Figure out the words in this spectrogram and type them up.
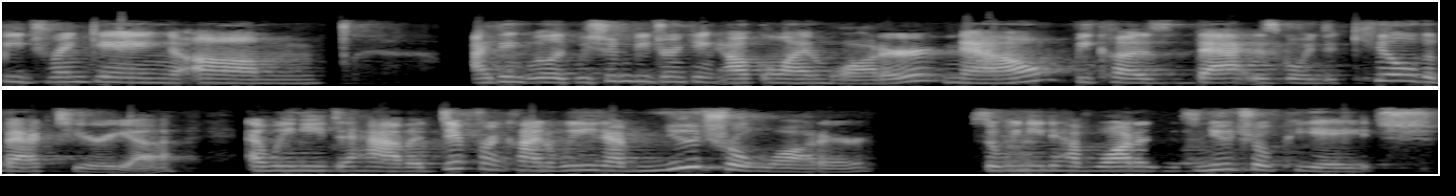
be drinking um, I think like we shouldn't be drinking alkaline water now because that is going to kill the bacteria and we need to have a different kind of we need to have neutral water. So we need to have water that's neutral pH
